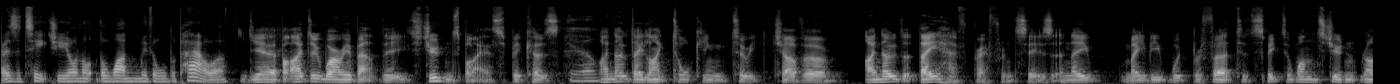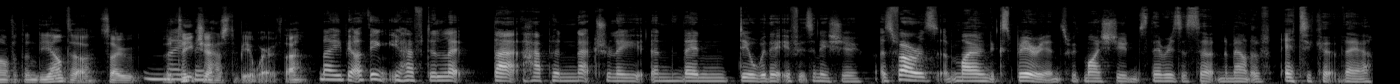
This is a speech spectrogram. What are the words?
as a teacher, you're not the one with all the power. Yeah, but I do worry about the students' bias because Yeah. I know they like talking to each other. I know that they have preferences and they maybe would prefer to speak to one student rather than the other. So the teacher has to be aware of that. Maybe I think you have to let that happen naturally and then deal with it if it's an issue. As far as my own experience with my students, there is a certain amount of etiquette there.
